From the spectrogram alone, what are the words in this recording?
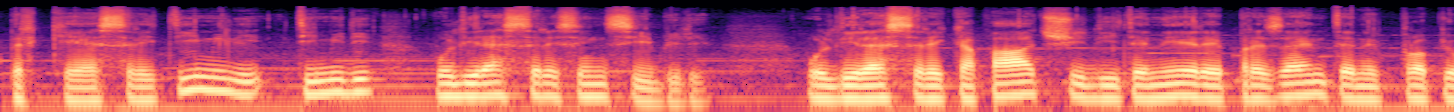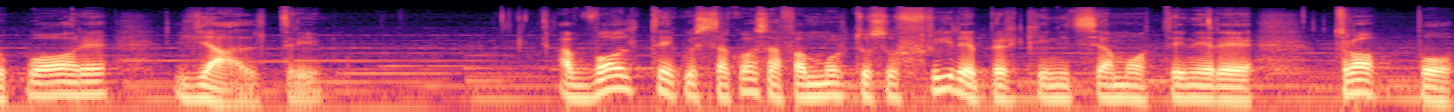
perché essere timidi, timidi vuol dire essere sensibili, vuol dire essere capaci di tenere presente nel proprio cuore gli altri, a volte questa cosa fa molto soffrire perché iniziamo a tenere troppo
